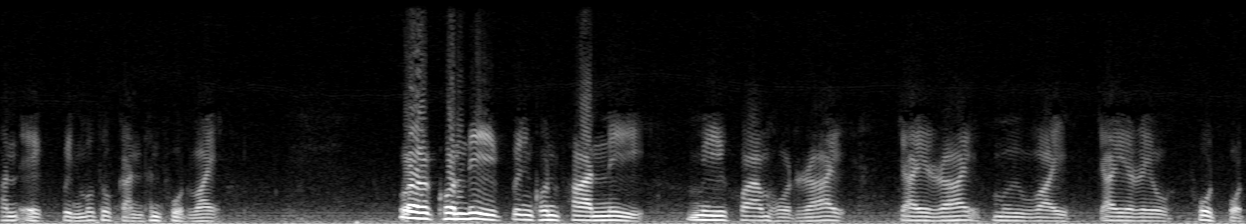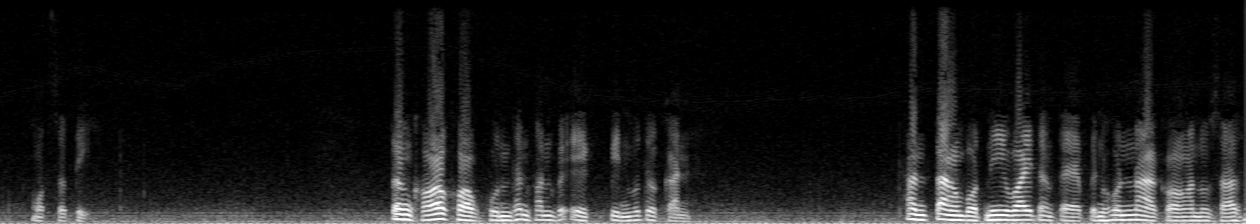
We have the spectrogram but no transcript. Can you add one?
พันเอกปิ่นมุทุกันท่านพูดไว้ ว่าคนที่เป็นคนพานนี่มีความโหดร้าย ใจร้าย มือไว ใจเร็ว พูดปด หมดสติ ต้องขอขอบคุณท่านพันพระเอกปิ่นมุตกัน ท่านตั้งบทนี้ไว้ตั้งแต่เป็นหัวหน้ากองอนุสาส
